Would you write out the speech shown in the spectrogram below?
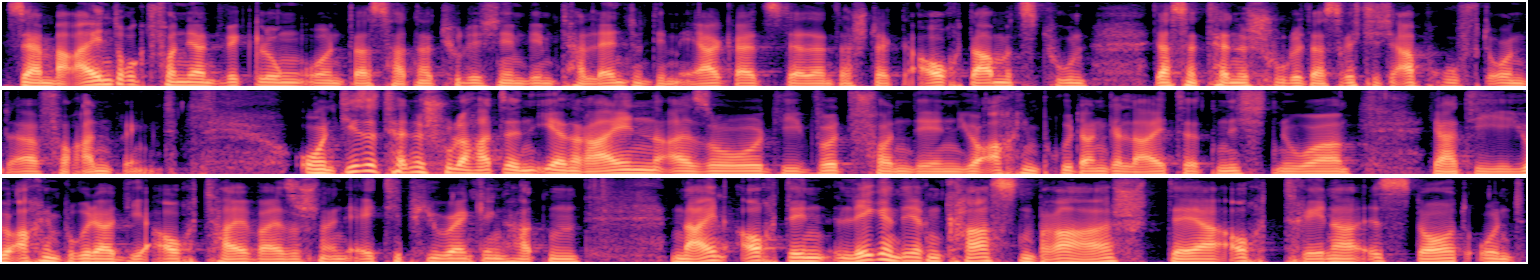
sehr beeindruckt von der Entwicklung und das hat natürlich neben dem Talent und dem Ehrgeiz, der dahinter steckt, auch damit zu tun, dass eine Tennisschule das richtig abruft und äh, voranbringt. Und diese Tennisschule hatte in ihren Reihen, also die wird von den Joachim-Brüdern geleitet, nicht nur ja die Joachim-Brüder, die auch teilweise schon ein ATP-Ranking hatten, nein, auch den legendären Carsten Brasch, der auch Trainer ist dort und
